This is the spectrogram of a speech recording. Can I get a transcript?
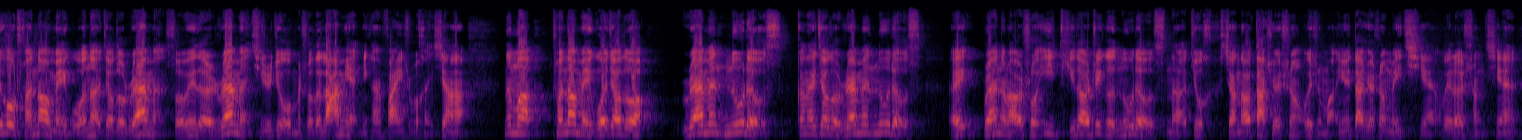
最后传到美国呢，叫做 ramen。所谓的 ramen 其实就我们说的拉面，你看发音是不是很像啊？那么传到美国叫做。Ramen noodles，刚才叫做 ramen noodles。哎，Brandon 老师说，一提到这个 noodles 呢，就想到大学生。为什么？因为大学生没钱，为了省钱，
